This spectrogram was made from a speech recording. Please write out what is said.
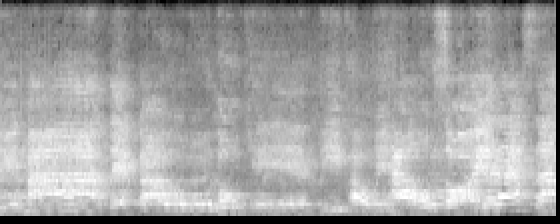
เห็นมาแต่เก่าลงแขกปีเขาให้เฮาซอยรักษา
